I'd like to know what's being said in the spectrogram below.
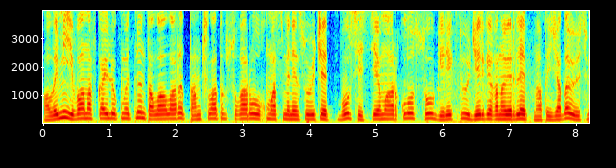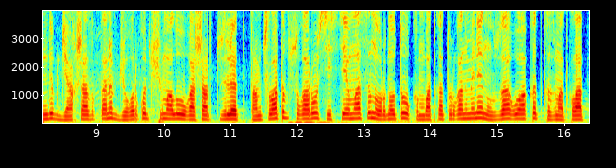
ал эми ивановка айыл өкмөтүнүн талаалары тамчылатып сугаруу ыкмасы менен суу ичет. Бул система аркылуу суу керектүү жерге гана берилет. Натыйжада өсүмдүк жакшы азыктанып жогорку түшүм алууга шарт түзүлөт. Тамчылатып сугаруу системасын орнотуу кымбатка турганы менен узак убакыт кызмат кылат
